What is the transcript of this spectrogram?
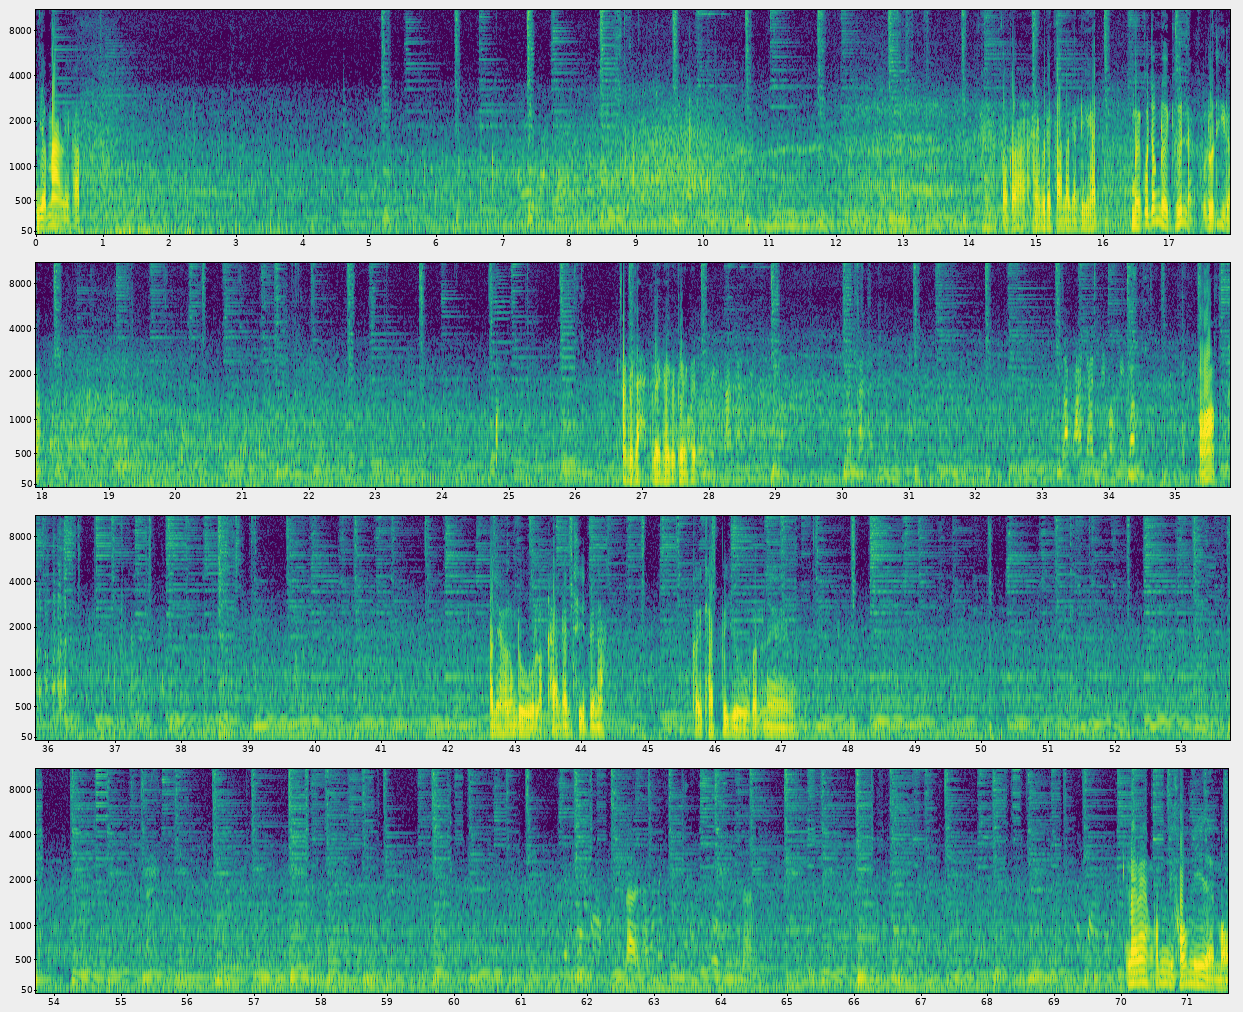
เยอะมากเลยครับ เขาก็ให้บริการเราอย่างดีครับ เหมือนกูต้องเดินขึ้นอะกูรู้ทีแล้วไม่เป็นไรเลยแค่ก็เกินขึ้น ลักฐานการฉีดวัครับอ๋อ อันนี้เขาต้องดูหลักฐานการฉีดด้วยนะ เคยแคปไปอยู่กันหนึ่ง เขาไม่มีเขามีแต่หมอ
